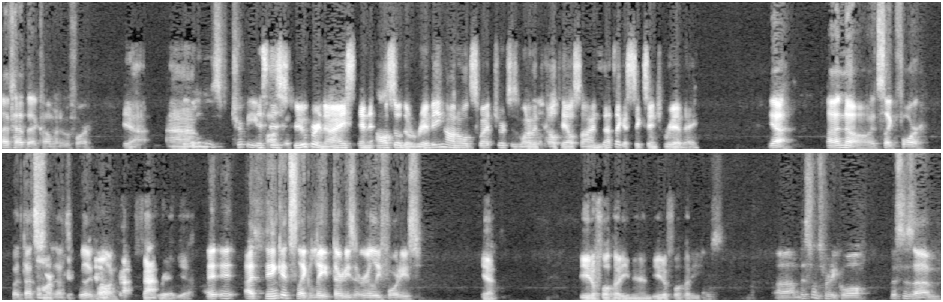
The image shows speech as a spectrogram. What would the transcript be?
I've had that comment before. Yeah. Um, these trippy This pockets. is super nice. And also the ribbing on old sweatshirts is one of the telltale signs. That's like a six inch rib, eh? Yeah. Uh, no, it's like four, but that's Four? that's Okay. really Oh, long. fat, fat rib, yeah. It, it, I think it's like late 30s, early 40s. Yeah. Beautiful hoodie, man. Beautiful hoodie. Um, this one's pretty cool. This is um,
